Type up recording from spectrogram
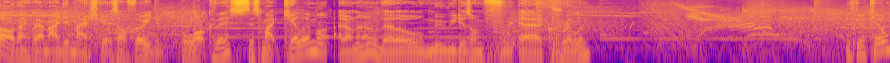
Oh, thankfully I did manage to get this off though. He didn't block this. This might kill him. I don't know. The little movie does on free, uh, Krillin. He's gonna kill?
